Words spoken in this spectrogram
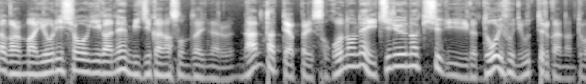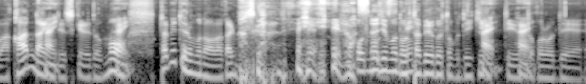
だからまあより将棋がね身近な存在になる、なんたってやっぱりそこのね一流の棋士がどういうふうに打ってるかなんて分かんないんですけれども、はい。はい、食べてるものは分かりますから ね、同じものを食べることもできるっていうところで、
